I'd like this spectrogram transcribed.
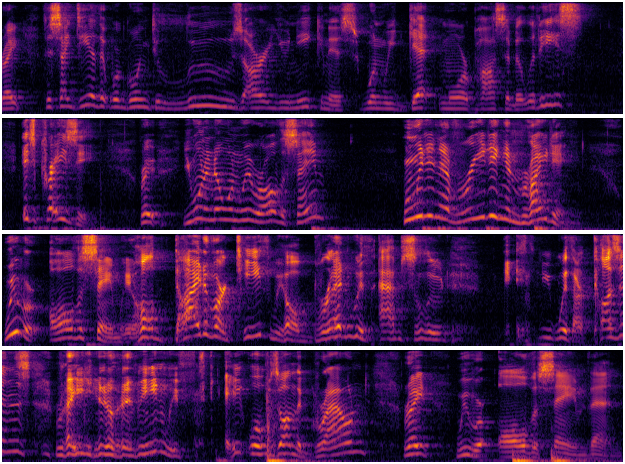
right? This idea that we're going to lose our uniqueness when we get more possibilities, it's crazy, right? You want to know when we were all the same? When we didn't have reading and writing. We were all the same. We all died of our teeth. We all bred with absolute with our cousins, right? You know what I mean? We ate what was on the ground, right? We were all the same then,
